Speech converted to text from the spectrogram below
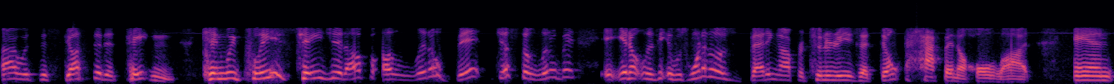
I was disgusted at Peyton. Can we please change it up a little bit? Just a little bit? It, you know, Lizzie, it was one of those betting opportunities that don't happen a whole lot. And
